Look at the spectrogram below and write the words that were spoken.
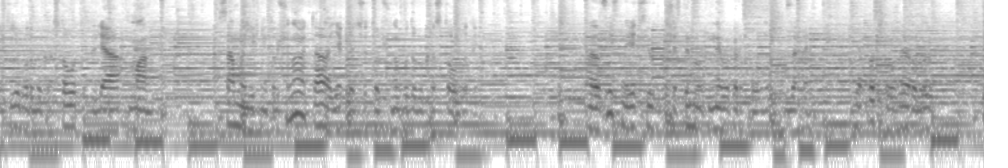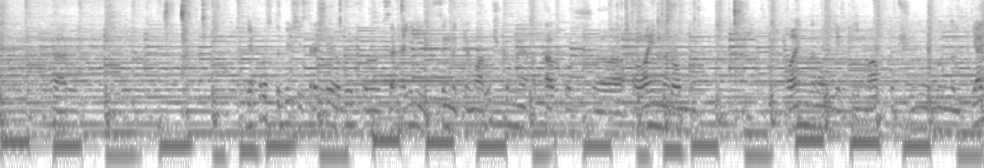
які я буду використовувати для манги. Саме їхньою товщиною та як я цю товщину буду використовувати. Е, Звісно, я цю частину не використовував взагалі. Я просто вже робив. е, Я просто більшість речей робив взагалі цими трьома ручками, а також лайнером лайнером, який мав товщину 0,05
